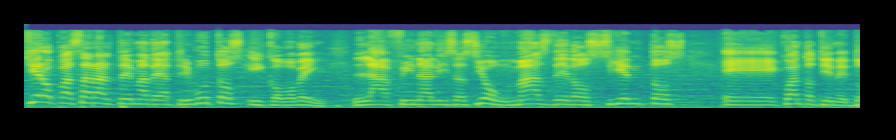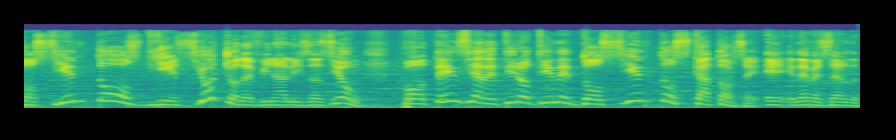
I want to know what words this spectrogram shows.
Quiero pasar al tema de atributos y como ven, la finalización más de 200 eh, ¿Cuánto tiene? 218 de finalización. Potencia de tiro tiene 214. Eh, debe ser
